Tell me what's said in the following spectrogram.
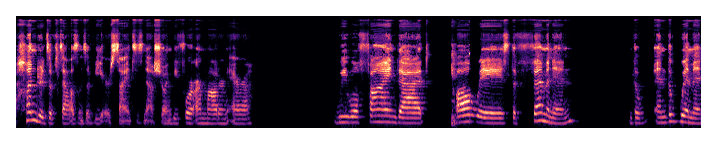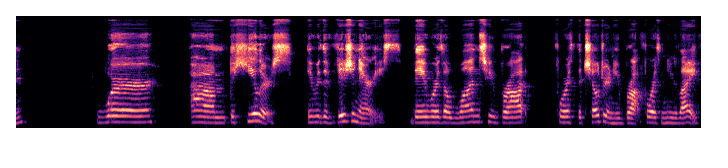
hundreds of thousands of years science is now showing before our modern era we will find that always the feminine the and the women were um, the healers. They were the visionaries. They were the ones who brought forth the children, who brought forth new life.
